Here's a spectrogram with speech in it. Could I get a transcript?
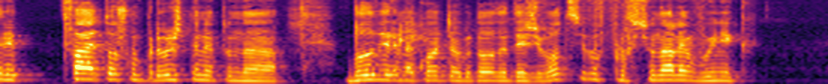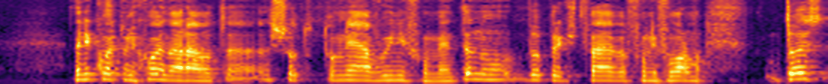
Нали, това е точно превръщането на българина, който е готов да даде живота си в професионален войник. Нали, който не ходи на работа, защото там няма войни в момента, но въпреки това е в униформа. Тоест,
